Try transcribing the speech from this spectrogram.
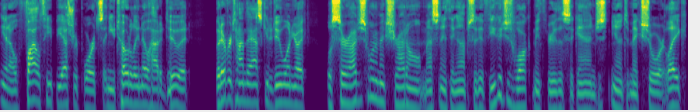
you know, file TPS reports and you totally know how to do it, but every time they ask you to do one, you're like, well, sir, I just want to make sure I don't mess anything up. So if you could just walk me through this again, just, you know, to make sure. Like,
